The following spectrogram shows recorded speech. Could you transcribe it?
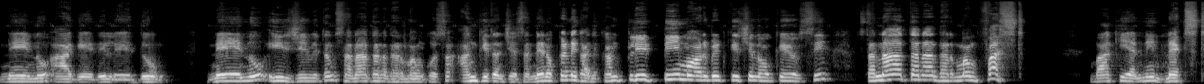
నేను ఆగేది లేదు. నేను ఈ జీవితం సనాతన ధర్మం కోసం అంకితం చేశాను. నేను ఒక్కడే కాదు complete team Orbit Kitchen OKFC సనాతన ధర్మం ఫస్ట్. బాకీ అన్ని నెక్స్ట్.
